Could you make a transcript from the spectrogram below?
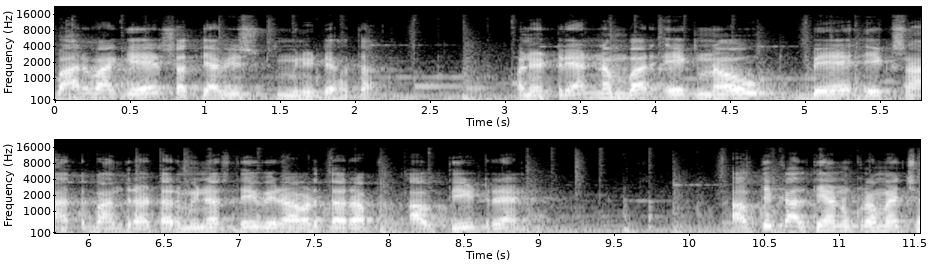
બાર વાગ્યે સત્યાવીસ મિનિટે હતા. અને ટ્રેન નંબર એક નવ બે એક સાત બાંદ્રા ટર્મિનસથી વેરાવળ તરફ આવતી ટ્રેન. આવતીકાલથી અનુક્રમે છ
